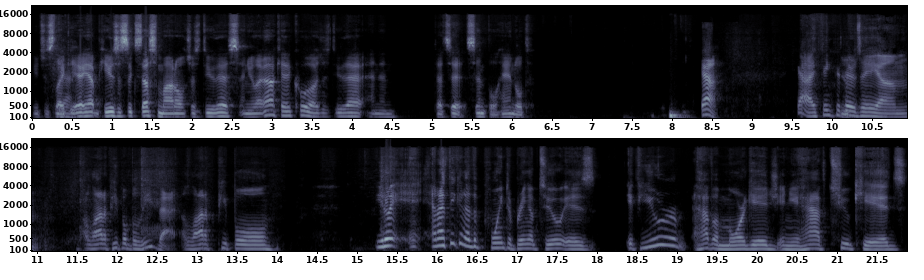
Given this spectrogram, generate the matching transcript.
you're just like, Yeah. yeah, yeah, here's a success model. Just do this, and you're like, okay, cool. I'll just do that, and then that's it. Simple, handled. Yeah. Yeah, I think that Yeah. there's a um a lot of people believe that. A lot of people you know, and I think another point to bring up too is if you have a mortgage and you have two kids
